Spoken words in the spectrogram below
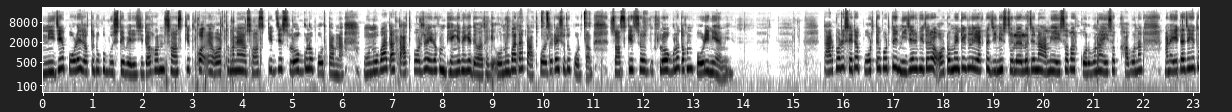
নিজে পড়ে যতটুকু বুঝতে পেরেছি। তখন সংস্কৃত অর্থ মানে সংস্কৃত যে শ্লোকগুলো পড়তাম না, অনুবাদ আর তাৎপর্য এরকম ভেঙে ভেঙে দেওয়া থাকে। অনুবাদ আর তাৎপর্যটাই শুধু পড়তাম। সংস্কৃত শ্লোকগুলো তখন পড়িনি আমি। তারপরে সেটা পড়তে পড়তে নিজের ভিতরে অটোমেটিকলি একটা জিনিস চলে এলো যে, না, আমি এইসব আর করব না, এইসব খাব না। মানে এটা যেহেতু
